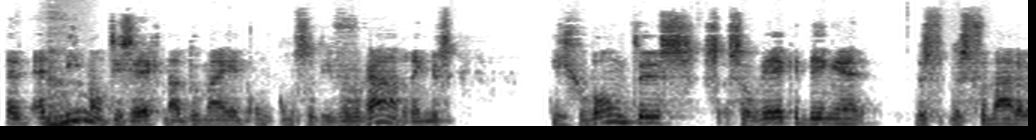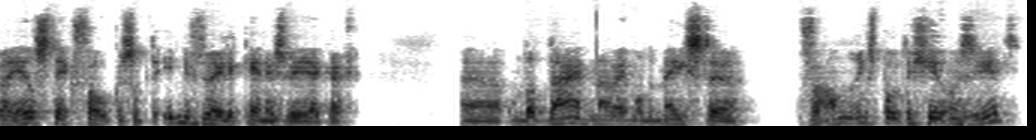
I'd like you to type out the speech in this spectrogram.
En, en niemand die zegt, nou doe mij een onconstructieve vergadering. Dus die gewoontes, zo werken dingen. Dus, dus vandaar dat wij heel sterk focussen op de individuele kenniswerker. Uh, omdat daar nou eenmaal de meeste veranderingspotentieel in zit.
